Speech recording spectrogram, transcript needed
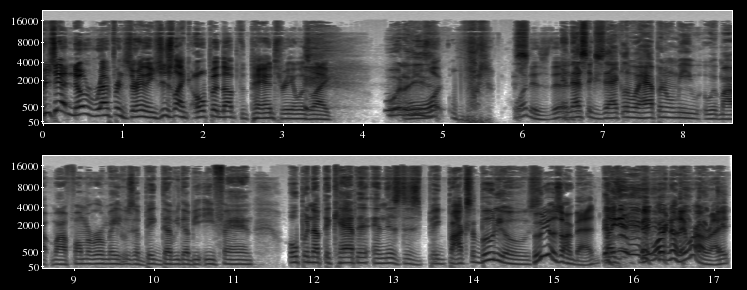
I mean, she had no reference or anything. She just like opened up the pantry and was like, What are these? "What? What? What is this?" And that's exactly what happened with me with my, my former roommate who's a big WWE fan. Opened up the cabinet and there's this big box of bootios. Bootios aren't bad. Like they weren't. No, they were all right.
